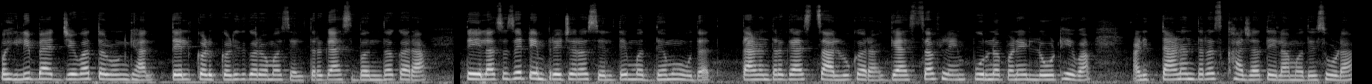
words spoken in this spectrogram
पहिली बॅच जेव्हा तळून घ्याल तेल कडकडीत गरम असेल तर गॅस बंद करा. तेलाचं जे टेम्परेचर असेल ते मध्यम होऊ द्यात. त्यानंतर गॅस चालू करा. गॅसचा फ्लेम पूर्णपणे लो ठेवा आणि त्यानंतरच खाजा तेलामध्ये सोडा.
